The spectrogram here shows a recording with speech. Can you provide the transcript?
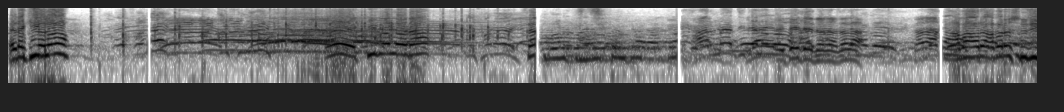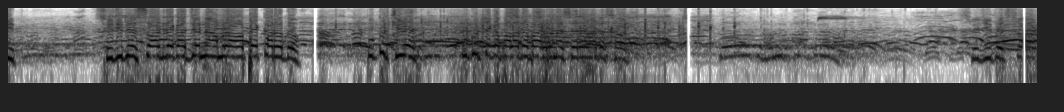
এটা কি হলো? কি বলল ওটা? আবার, আবারও সুজিত। সুজিতের শট দেখার জন্য আমরা অপেক্ষারত। পুকুর ছিঁড়ে, পুকুর থেকে পালাতে পারবে না সেরকম একটা শট সুজিতের শট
